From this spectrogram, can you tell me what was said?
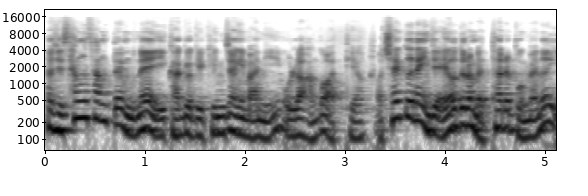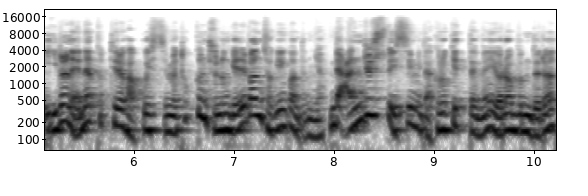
사실 상상 때문에 이 가격이 굉장히 많이 올라간 것 같아요. 어, 최근에 이제 airdrop meta를 보면은 이런 NFT를 갖고 있으면 토큰 주는 게 일반적이거든요. 근데 안 줄 수도 있습니다. 그렇기 때문에 여러분들은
